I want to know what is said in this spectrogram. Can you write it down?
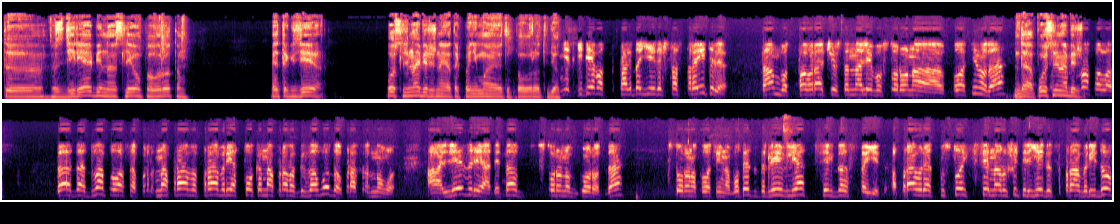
с Дерябина с левым поворотом, это где после набережной, я так понимаю, этот поворот идет? Нет, где вот, когда едешь со строителя, там вот поворачиваешься налево в сторону плотину, да? Да, после набережной. Два. Да, да, два полоса. Направо, правый ряд только направо к заводу проходного, а левый ряд это в сторону в город, да? В сторону плотина. Вот этот левый ряд всегда стоит. А правый ряд пустой, все нарушители едут с правых рядов,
